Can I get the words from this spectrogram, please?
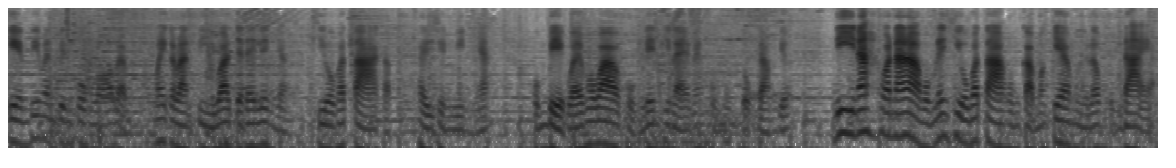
เกมที่มันเป็นโกงล้อแบบไม่การันตีว่าจะได้เล่นอย่างคิโอพัตตากับไทเชนวินเนี้ยผมเบรกไว้เพราะว่าผมเล่นทีไรแม่งผมตกดำเยอะ ดีนะวันนั้นอะผมเล่นคิโอพัตตาผมกลับมาแก้มือแล้วผมได้อะ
